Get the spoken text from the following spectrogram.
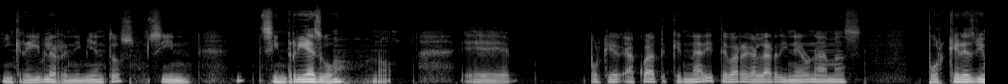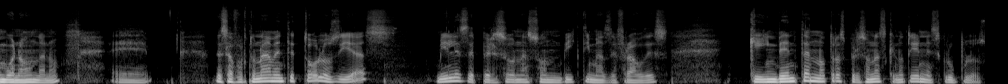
increíbles rendimientos sin, sin riesgo, ¿no? Eh, porque acuérdate que nadie te va a regalar dinero nada más porque eres bien buena onda, ¿no? Eh, Desafortunadamente todos los días miles de personas son víctimas de fraudes que inventan otras personas que no tienen escrúpulos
